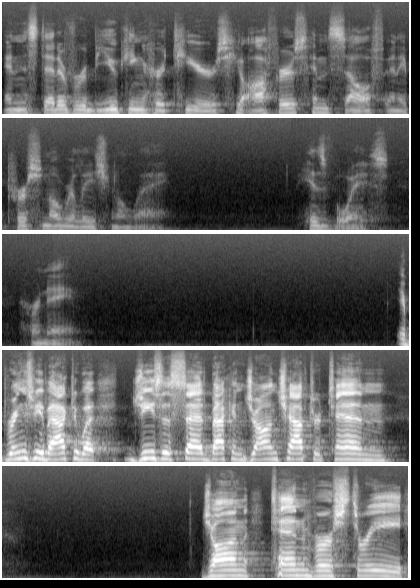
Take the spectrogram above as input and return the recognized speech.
And instead of rebuking her tears, he offers himself in a personal, relational way. His voice, her name. It brings me back to what Jesus said back in John chapter 10 John 10, verse 3,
